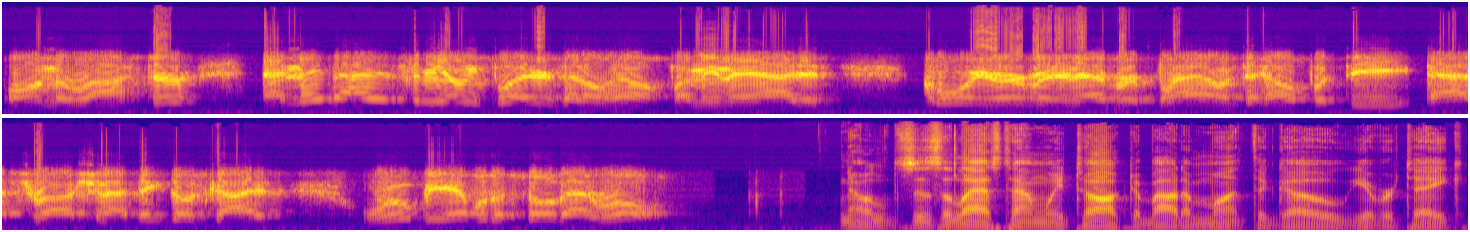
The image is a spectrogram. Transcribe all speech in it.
on the roster, and they've added some young players that'll help. I mean, they added Corvey Irvin and Everett Brown to help with the pass rush, and I think those guys will be able to fill that role. Now, since the last time we talked about a month ago, give or take,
